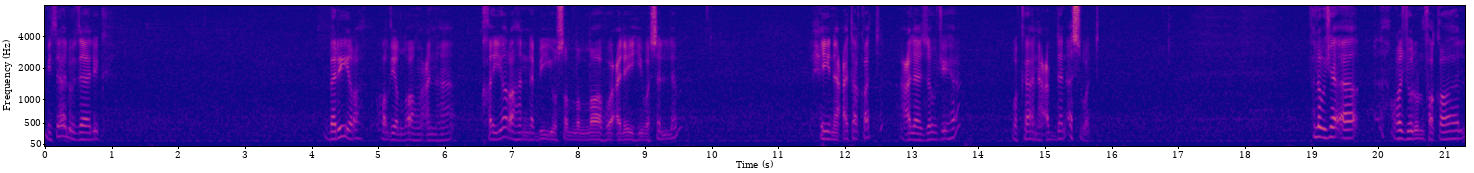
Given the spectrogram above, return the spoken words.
مثال ذلك بريرة رضي الله عنها خيرها النبي صلى الله عليه وسلم حين عتقت على زوجها وكان عبدا أسود. فلو جاء رجل فقال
